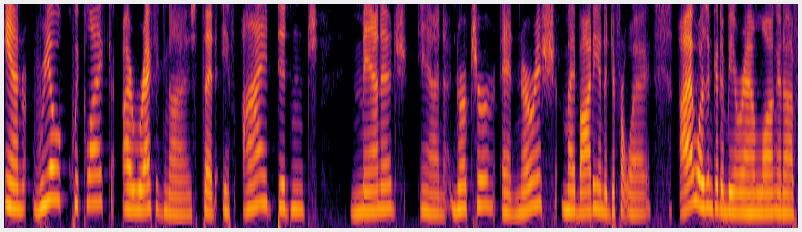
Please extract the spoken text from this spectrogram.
And real quick like, I recognized that if I didn't manage and nurture and nourish my body in a different way. I wasn't going to be around long enough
